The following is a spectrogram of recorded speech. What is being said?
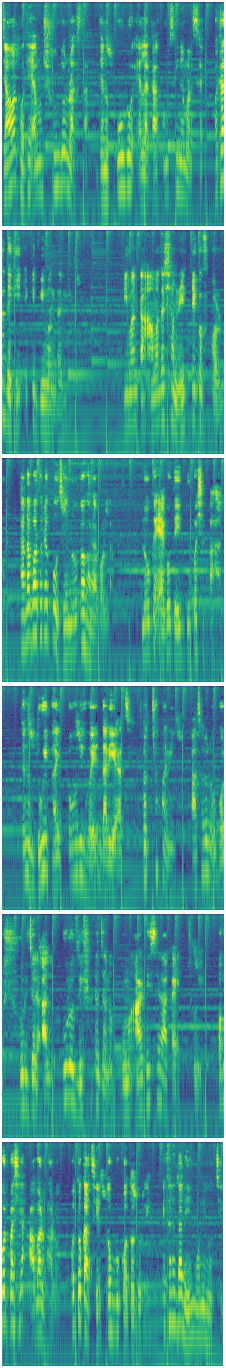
যাওয়ার পথে এমন সুন্দর রাস্তা, যেন পুরো এলাকা কোনো সিনেমার সেট হঠাৎ দেখি একটি বিমান দাঁড়িয়ে। বিমানটা আমাদের সামনে টেক অফ করল। সাদা পাথরে পৌঁছে নৌকা ভাড়া করলাম। নৌকা এগোতেই দুপাশে পাহাড়, যেন দুই ভাই প্রহরী হয়ে দাঁড়িয়ে আছে। স্বচ্ছ পানি, পাথরের উপর সূর্যের আলো, পুরো দৃশ্যটা যেন কোনো আর্টিস্টের আঁকা ছবি। অপর পাশে আবার ভারত, কত কাছে, তবু কত দূরে। এখানে দাঁড়িয়ে মনে হচ্ছিল,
